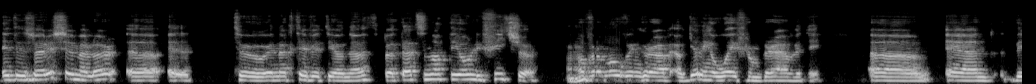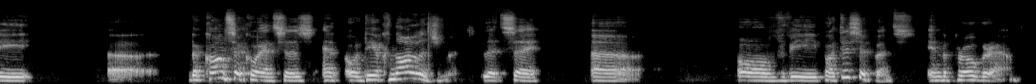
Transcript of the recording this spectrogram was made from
It is very similar uh, uh, to inactivity on earth but that's not the only feature mm-hmm. of removing gravity of getting away from gravity um, and the uh, the consequences and or the acknowledgement let's say uh, of the participants in the program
